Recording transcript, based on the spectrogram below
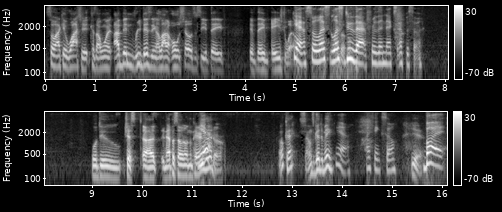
so I could watch it because I want. I've been revisiting a lot of old shows to see if they've if they've aged well. Yeah, so let's let's So- do that for the next episode. we'll do just uh, an episode on the Parenthood. Or okay, sounds good to me. Yeah, I think so. Yeah, But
